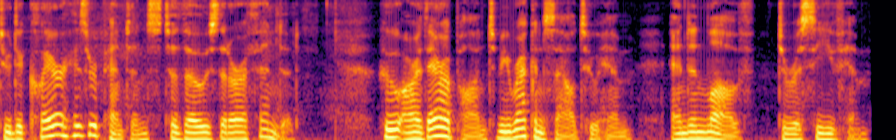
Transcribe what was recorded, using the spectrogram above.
to declare his repentance to those that are offended, who are thereupon to be reconciled to him, and in love to receive him.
